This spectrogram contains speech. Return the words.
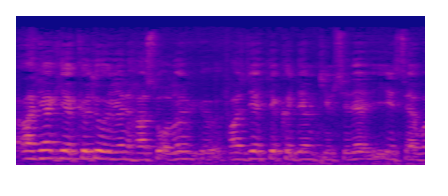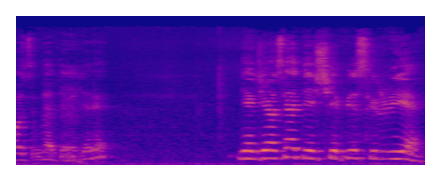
Ahlaki kötü oynayan hasta olur, fazilette kıdem kimseler, insan vasıflar temizleri. Necaset-i şefi sırriye.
